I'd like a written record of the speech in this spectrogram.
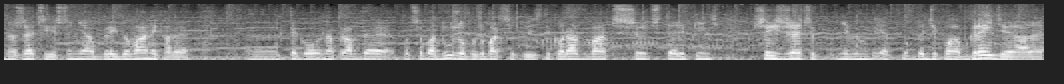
na rzeczy jeszcze nie upgrade'owanych, ale e, tego naprawdę potrzeba dużo, bo zobaczcie, tu jest tylko raz, dwa, trzy, cztery, pięć, sześć rzeczy. Nie wiem jak będzie po upgrade'zie, ale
